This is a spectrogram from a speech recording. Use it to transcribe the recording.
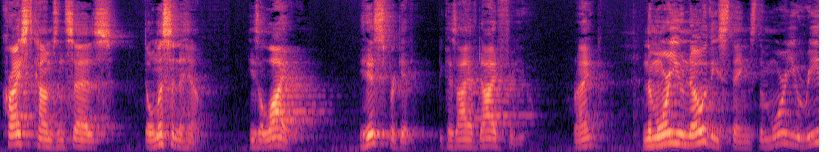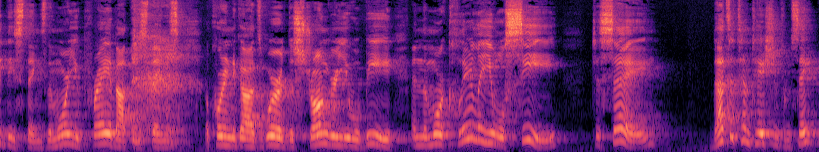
Christ comes and says, Don't listen to him. He's a liar. It is forgiven because I have died for you, right? And the more you know these things, the more you read these things, the more you pray about these things according to God's word, the stronger you will be, and the more clearly you will see to say, that's a temptation from Satan.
